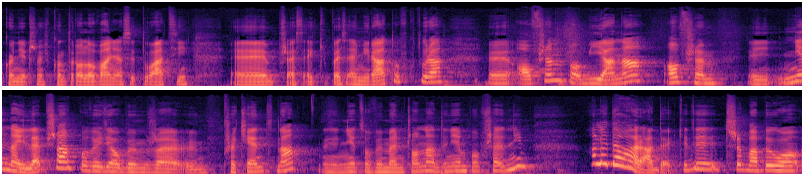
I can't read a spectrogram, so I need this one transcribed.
konieczność kontrolowania sytuacji przez ekipę z Emiratów, która owszem pobijana, owszem nie najlepsza, powiedziałbym, że y, przeciętna, y, nieco wymęczona dniem poprzednim, ale dała radę. Kiedy trzeba było,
